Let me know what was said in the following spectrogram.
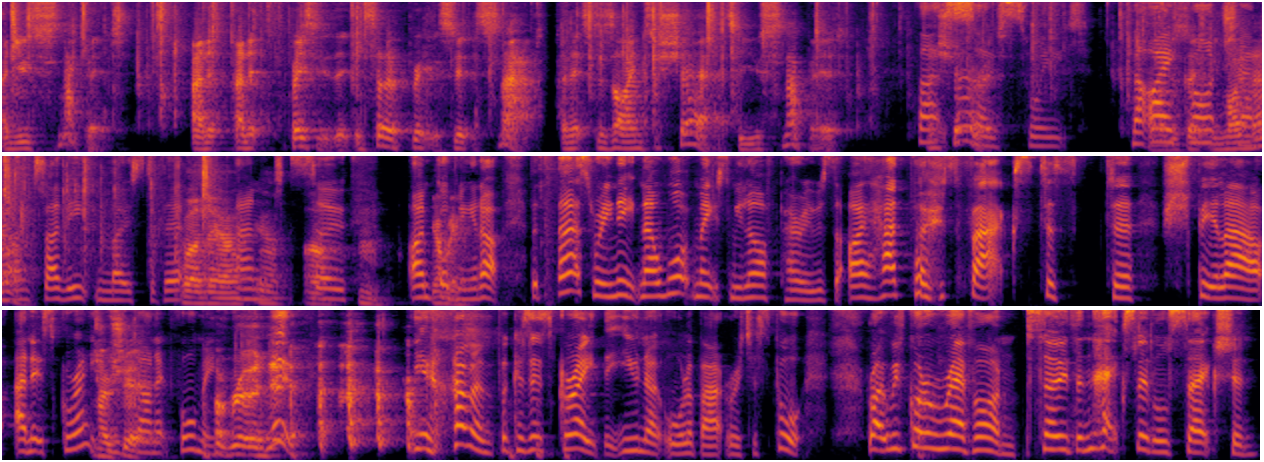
And you snap it. And it, and it basically, instead of it's snapped, and it's designed to share. So you snap it. That's so it. sweet. Now I can't share mine because I've eaten most of it, well, now, and yeah. so oh. I'm gobbling it up. But that's really neat. Now, what makes me laugh, Perry, was that I had those facts to to spiel out, and it's great. Oh, You've shit. done it for me. I ruined no, it. you haven't because it's great that you know all about Ritter Sport. Right, we've got to rev on. So the next little section,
